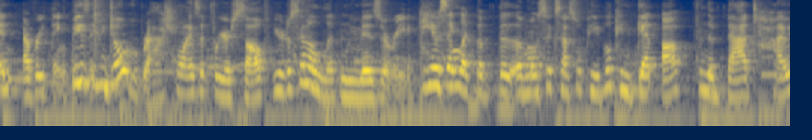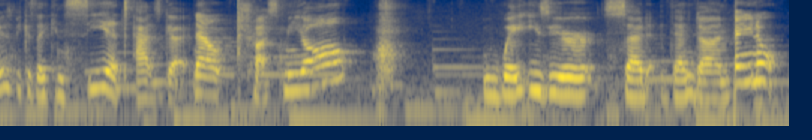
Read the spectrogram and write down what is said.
in everything. Because if you don't rationalize it for yourself you're just gonna live in misery. He was saying like the, the, the most successful people can get up from the bad times because they can see it as good. Now trust me y'all way easier said than done. And you know,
